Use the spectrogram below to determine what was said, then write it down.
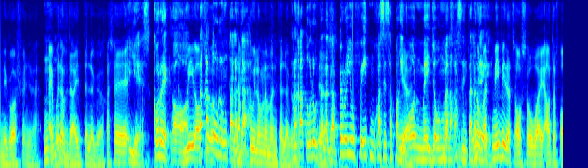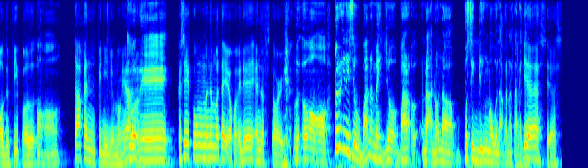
negosyo niya, I would have died talaga. Kasi yes, correct. Oo. we also, nakatulong talaga. Nakatulong naman talaga. Nakatulong Yes. talaga. Pero yung faith mo kasi sa Panginoon, medyo malakas din talaga No, but eh. maybe that's also why out of all the people, Oo. Sa akin piniling mangyari. Correct. Kasi kung namatay ako, edi end of story. Oo, oo, oo. Pero inisip mo ba na medyo para, na ano na posibleng mawala ka na talaga? yes, yes.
